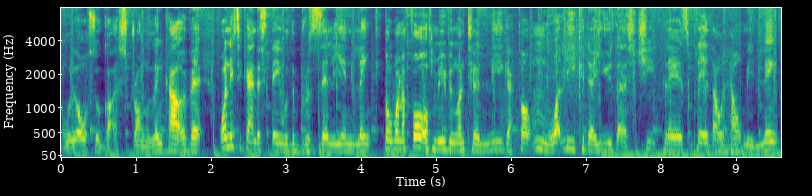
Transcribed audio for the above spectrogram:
And we also got a strong link out of it. Wanted to kind of stay with the Brazilian link. So when I thought of moving on to a league, I thought, hmm, what league could I use that has cheap players, players that would help me link?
